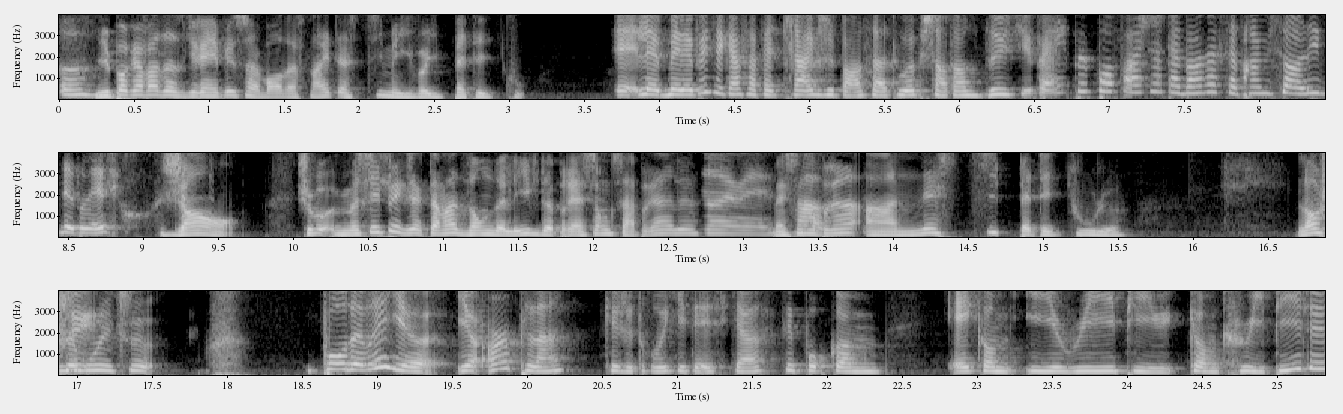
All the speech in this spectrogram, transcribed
Ah, ah. Il est pas capable de se grimper sur un bord de fenêtre, esti, mais il va y péter le cou. Et le- mais le pire, c'est quand ça fait crack, j'ai pensé à toi, puis j'ai entendu dire, ben, il peut pas faire ça, tabarnak, ça prend 800 livres de pression. Genre, je sais pas, je me souviens plus exactement du nombre de livres de pression que ça prend, là. Ouais, mais. Mais ça en prend en esti péter de cou, là. Lâchez-moi avec ça. Pour de vrai, il y a, il y a un plan que j'ai trouvé qui était efficace, sais, pour comme être comme eerie puis comme creepy là.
